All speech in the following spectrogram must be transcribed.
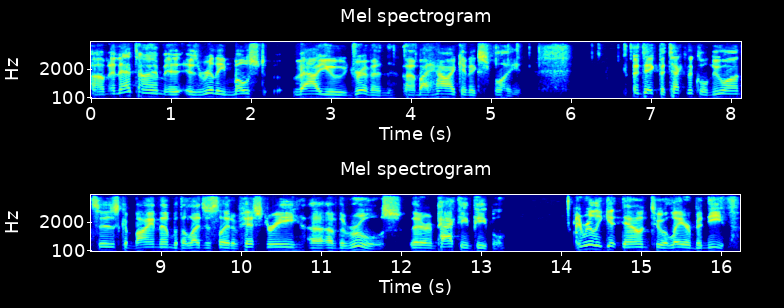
Um, and that time is really most value driven uh, by how I can explain and take the technical nuances, combine them with the legislative history uh, of the rules that are impacting people, and really get down to a layer beneath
